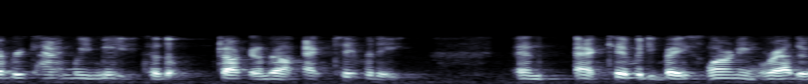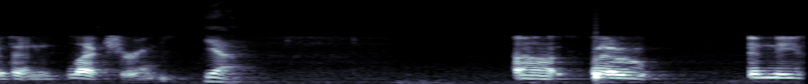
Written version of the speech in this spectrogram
every time we meet. So the, talking about activity and activity-based learning rather than lecturing. Yeah. Uh, so in these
